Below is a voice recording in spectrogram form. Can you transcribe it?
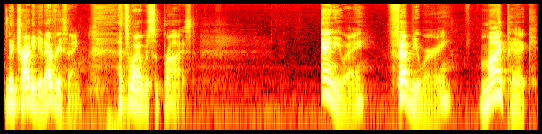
they try to get everything. That's why I was surprised. Anyway, February, my pick.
